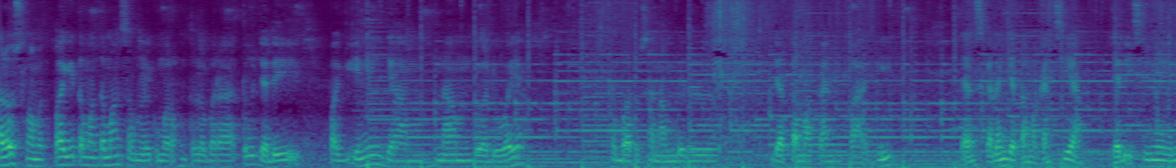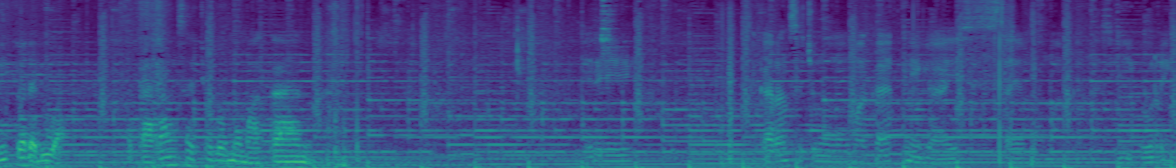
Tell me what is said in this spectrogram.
Halo selamat pagi teman-teman. Assalamualaikum warahmatullahi wabarakatuh. Jadi pagi ini jam 6.22 ya. Saya barusan ambil jatah makan pagi Dan sekalian jatah makan siang. Jadi isinya ini tuh ada dua. Sekarang saya coba mau makan. Jadi sekarang saya cuma mau makan. Nih guys Saya mau makan nasi goreng.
